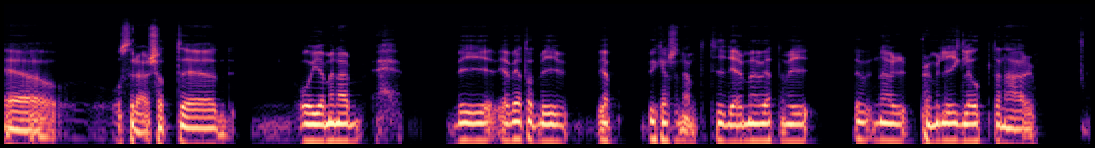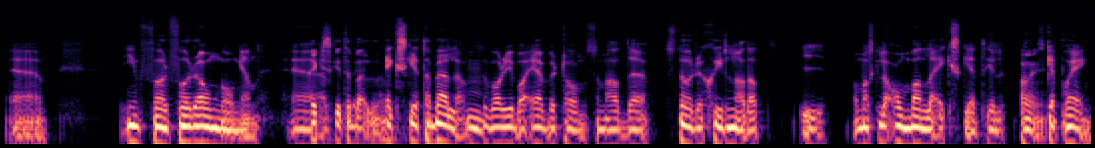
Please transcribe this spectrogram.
eh, och sådär. Så att, eh, och jag menar, vi, jag vet att vi, vi, vi kanske nämnt det tidigare, men jag vet när, vi, när Premier League la upp den här inför förra omgången. Eh, XG-tabellen. XG-tabellen så var det ju bara Everton som hade större skillnad att i, om man skulle omvandla XG till faktiska poäng.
